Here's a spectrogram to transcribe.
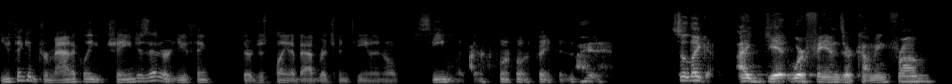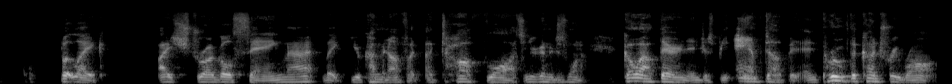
Do you think it dramatically changes it, or do you think they're just playing a bad Richmond team and it'll seem like they're more motivated? I, so like I get where fans are coming from, but like I struggle saying that. Like you're coming off a, a tough loss and you're gonna just want to go out there and, and just be amped up and, and prove the country wrong.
